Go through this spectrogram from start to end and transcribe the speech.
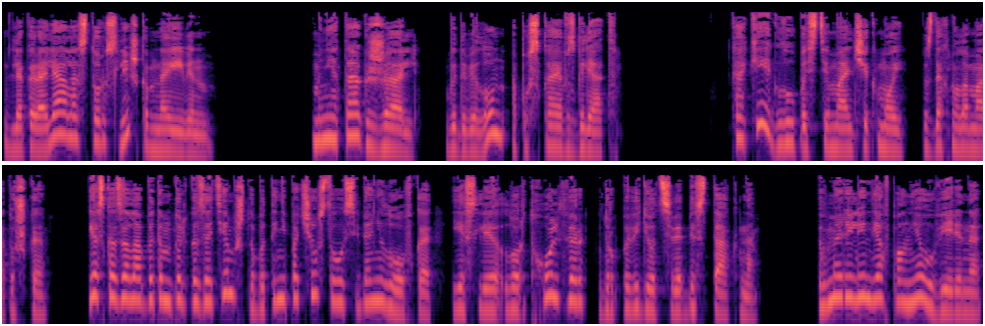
Для короля Аластор слишком наивен. Мне так жаль, выдавил он, опуская взгляд. Какие глупости, мальчик мой, вздохнула матушка. Я сказала об этом только за тем, чтобы ты не почувствовал себя неловко, если лорд Хольтвер вдруг поведет себя бестактно. В Мэрилин я вполне уверена,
